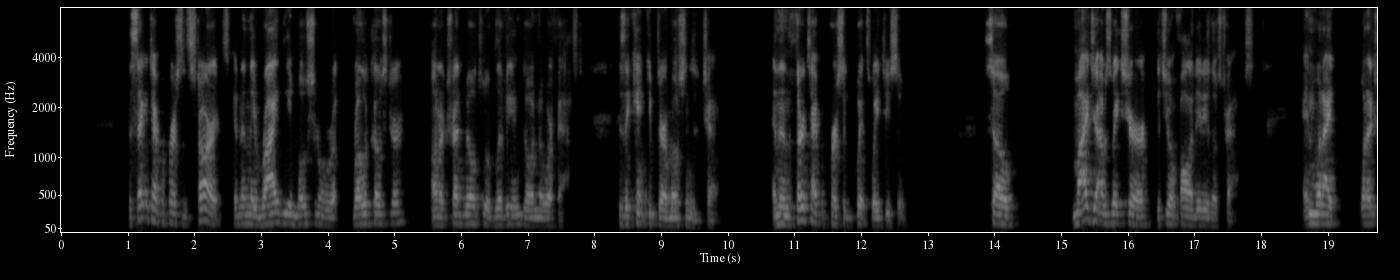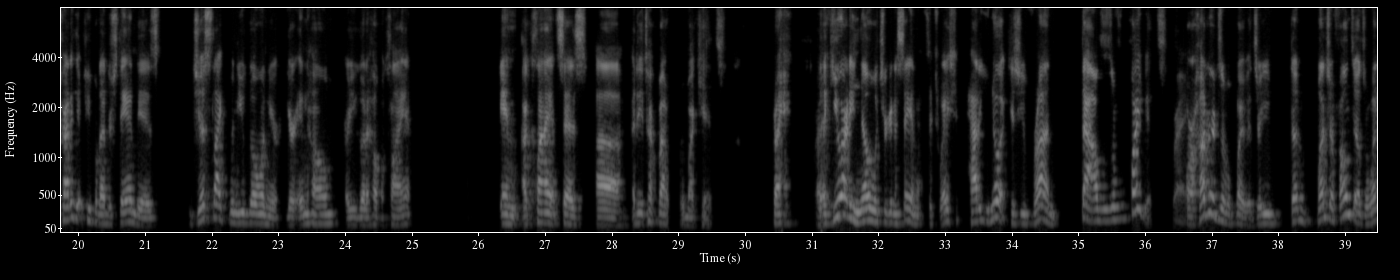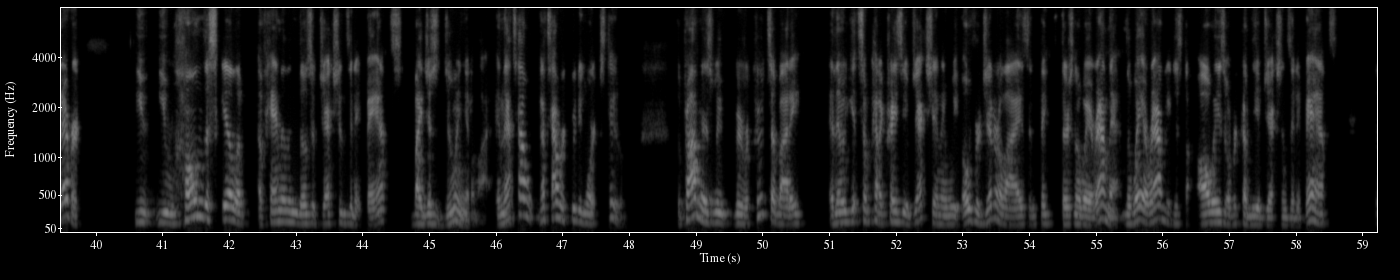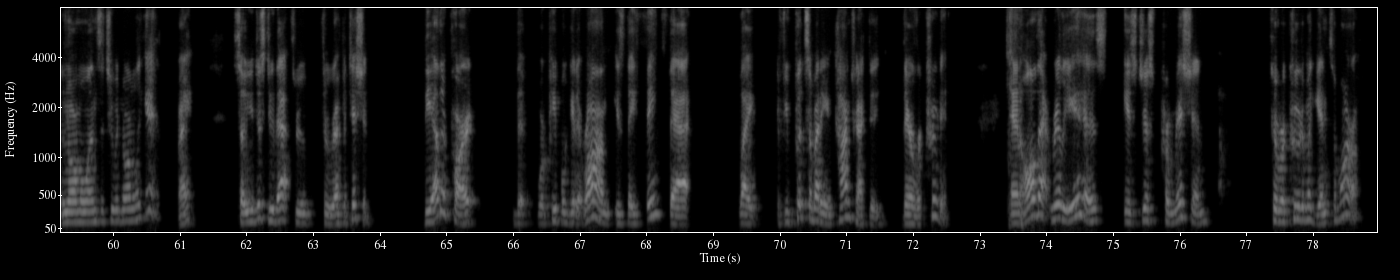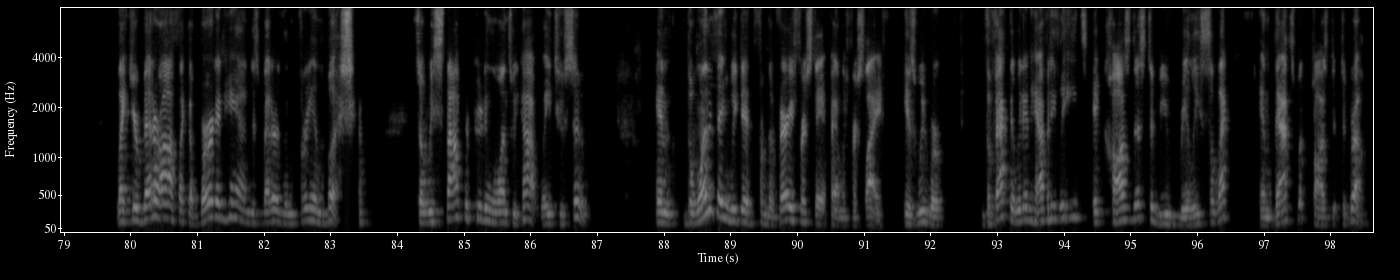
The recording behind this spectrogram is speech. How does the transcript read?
the second type of person starts and then they ride the emotional ro- roller coaster on a treadmill to oblivion, going nowhere fast because they can't keep their emotions in check. And then the third type of person quits way too soon. So my job is to make sure that you don't fall into any of those traps. And what I what I try to get people to understand is just like when you go on your your in-home or you go to help a client, and a client says, uh, I need to talk about with my kids, right? Right. Like you already know what you're going to say in that situation. How do you know it? Because you've run thousands of appointments, right. or hundreds of appointments, or you've done a bunch of phone sales or whatever. You you hone the skill of, of handling those objections in advance by just doing it a lot, and that's how that's how recruiting works too. The problem is we we recruit somebody and then we get some kind of crazy objection and we overgeneralize and think there's no way around that. And the way around it is to always overcome the objections in advance, the normal ones that you would normally get right? So you just do that through through repetition. The other part that where people get it wrong is they think that like if you put somebody in contracting, they're recruited. And all that really is is just permission to recruit them again tomorrow. Like you're better off, like a bird in hand is better than three in the bush. so we stopped recruiting the ones we got way too soon. And the one thing we did from the very first day at Family First Life is we were the fact that we didn't have any leads, it caused us to be really selective. And that's what caused it to grow.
